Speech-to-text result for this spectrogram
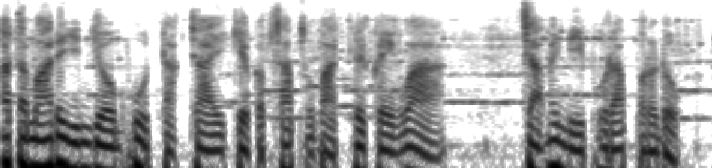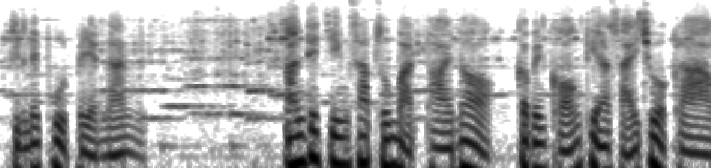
อาตมาได้ยินโยมพูดหนักใจเกี่ยวกับทรัพย์สมบัติด้วยเกรงว่า จะไม่มีผู้รับมรดกจึงได้พูดไปอย่างนั้น อันที่จริงทรัพย์สมบัติภายนอกก็เป็นของที่อาศัยชั่วคราว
